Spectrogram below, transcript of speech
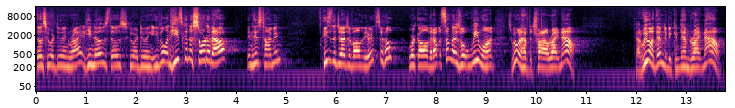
those who are doing right, He knows those who are doing evil, and He's going to sort it out in His timing. He's the judge of all the earth, so he'll work all of it out. But sometimes what we want is we want to have the trial right now. God, we want them to be condemned right now.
